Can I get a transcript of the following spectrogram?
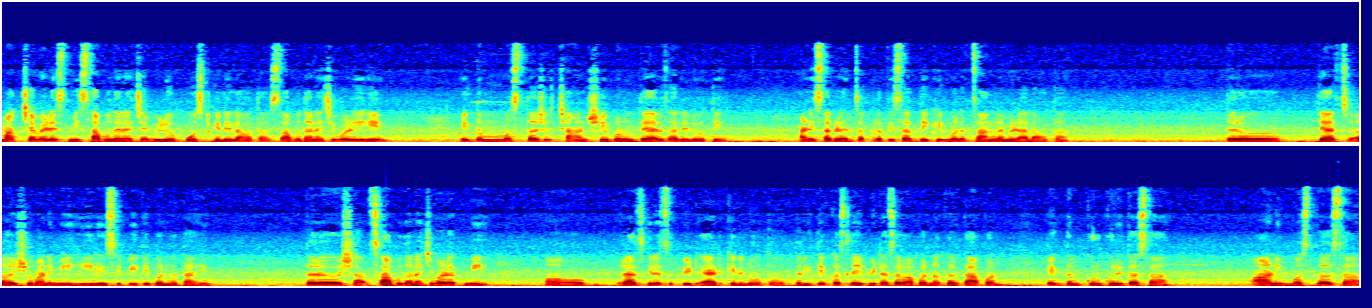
मागच्या वेळेस मी साबुदाण्याचा व्हिडिओ पोस्ट केलेला होता. साबुदाण्याचे वडे हे एकदम मस्त असे छानसे बनून तयार झालेले होते. आणि सगळ्यांचा प्रतिसाद देखील मला चांगला मिळाला होता. तर त्याच हिशोबाने मी ही रेसिपी इथे बनवत आहे. तर शा साबुदाण्याच्या वड्यात मी राजगिऱ्याचं पीठ ॲड केलेलं होतं. तर इथे कसल्याही पिठाचा वापर न करता आपण एकदम कुरकुरीत असा आणि मस्त असा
